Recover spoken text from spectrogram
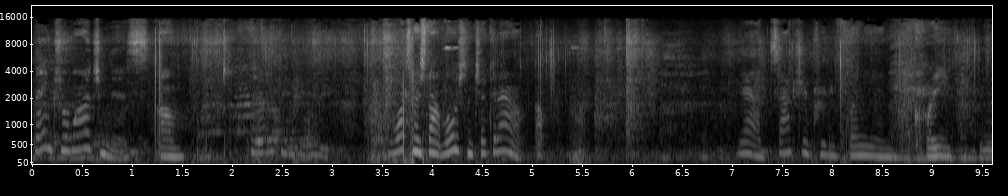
Thanks for watching this. Um, the other thing is, if you watch my stop motion, check it out. Oh. Yeah, it's actually pretty funny and crazy too.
